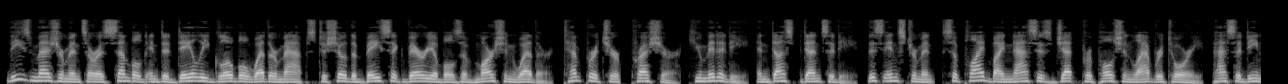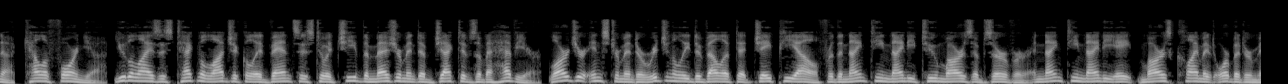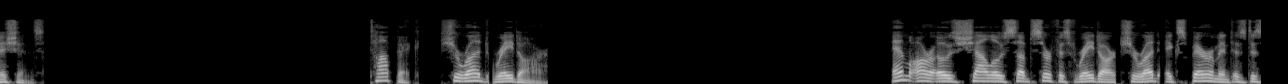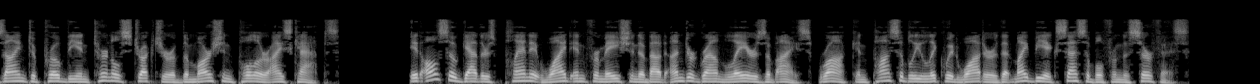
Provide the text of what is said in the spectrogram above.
These measurements are assembled into daily global weather maps to show the basic variables of Martian weather, temperature, pressure, humidity, and dust density. This instrument, supplied by NASA's Jet Propulsion Laboratory, Pasadena, California, utilizes technological advances to achieve the measurement objectives of a heavier, larger instrument originally developed at JPL for the 1992 Mars Observer and 1998 Mars Climate Orbiter missions. Topic: SHARAD radar MRO's shallow subsurface radar experiment is designed to probe the internal structure of the Martian polar ice caps. It also gathers planet-wide information about underground layers of ice, rock and possibly liquid water that might be accessible from the surface.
